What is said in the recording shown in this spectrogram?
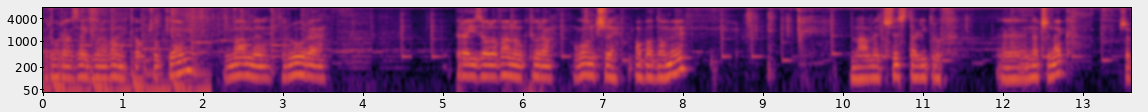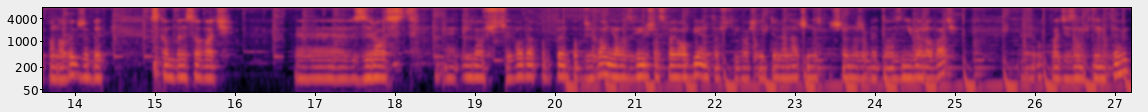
w rurach zaizolowanych kauczukiem. Mamy rurę preizolowaną, która łączy oba domy. Mamy 300 litrów e, naczynek przeponowych, żeby skompensować e, wzrost e, ilości. Woda pod wpływem podgrzewania zwiększa swoją objętość i właśnie tyle naczyń jest potrzebne, żeby to zniwelować w układzie zamkniętym.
